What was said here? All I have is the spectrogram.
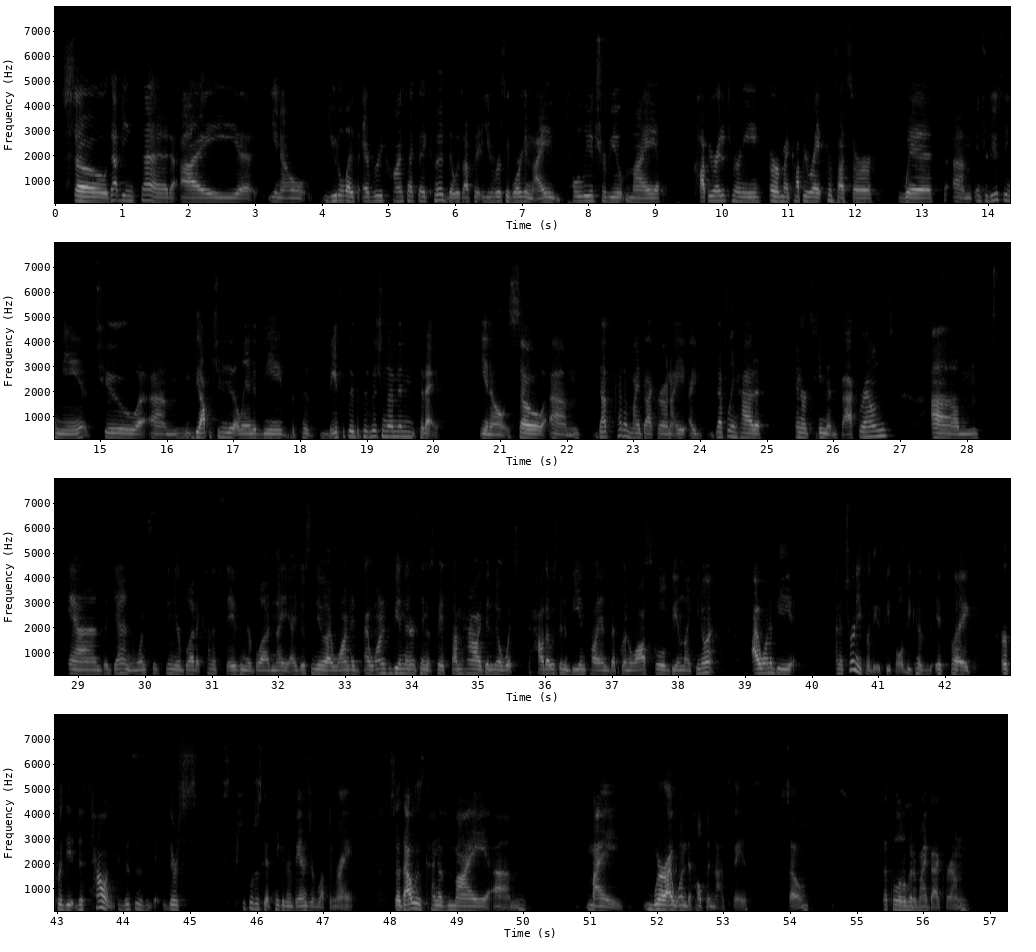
So that being said, I, you know, utilized every contact I could that was up at University of Oregon. I totally attribute my copyright attorney or my copyright professor with um, introducing me to um, the opportunity that landed me the, basically the position I'm in today. You know, so um, that's kind of my background. I, I definitely had entertainment background. Um, and again, once it's in your blood, it kind of stays in your blood. And I, I just knew I wanted I wanted to be in the entertainment space somehow. I didn't know what how that was going to be until I ended up going to law school, being like, you know what, I want to be an attorney for these people because it's like or for the, this talent because this is there's people just get taken advantage of left and right. So that was kind of my um, my where I wanted to help in that space. So that's a little bit of my background.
